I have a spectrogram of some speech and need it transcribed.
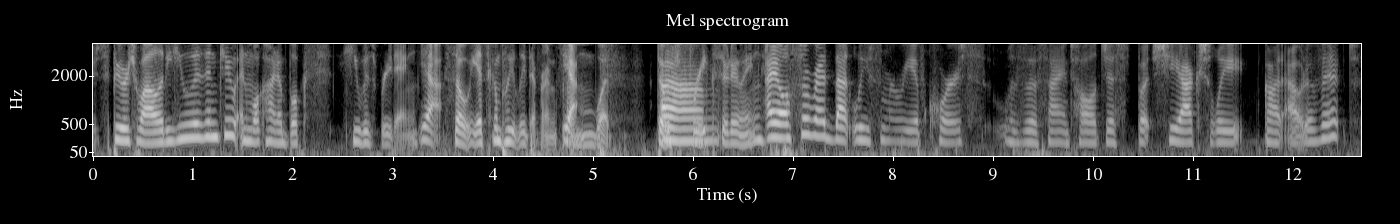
spirituality he was into and what kind of books he was reading. Yeah. so it's completely different from Yeah. what those Um, freaks are doing. I also read that Lisa Marie, of course, was a Scientologist, but she actually got out of it.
